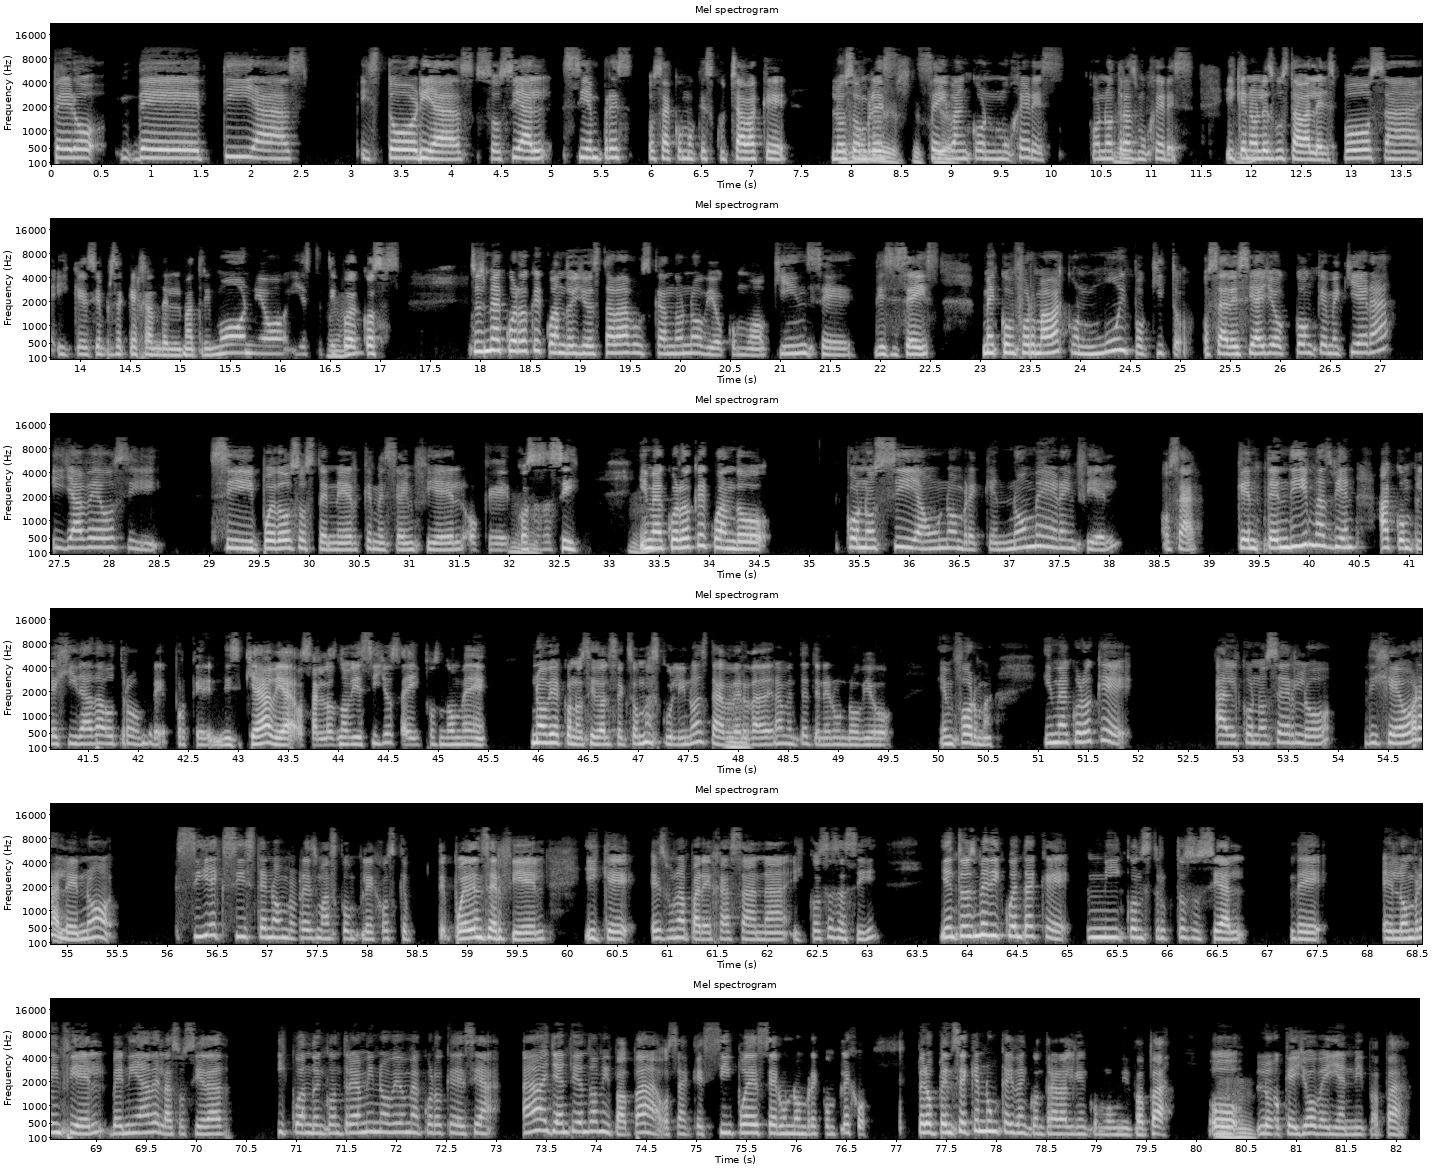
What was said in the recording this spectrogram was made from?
Pero de tías, historias, social, siempre, o sea, como que escuchaba que los hombres es se iban con mujeres, con Sí. otras mujeres, y que no les gustaba la esposa y que siempre se quejan del matrimonio y este tipo de cosas. Entonces me acuerdo que cuando yo estaba buscando novio, como 15, 16, me conformaba con muy poquito. O sea, decía yo, con que me quiera y ya veo si, si puedo sostener que me sea infiel o que cosas así. Y me acuerdo que cuando conocí a un hombre que no me era infiel, o sea, que entendí más bien a complejidad a otro hombre, porque ni siquiera había, o sea, los noviecillos ahí, pues no me, no había conocido al sexo masculino hasta verdaderamente tener un novio en forma. Y me acuerdo que al conocerlo, dije, órale, no, sí existen hombres más complejos que te pueden ser fiel y que es una pareja sana y cosas así. Y entonces me di cuenta que mi constructo social de el hombre infiel venía de la sociedad y cuando encontré a mi novio me acuerdo que decía, ah, ya entiendo a mi papá, o sea, que sí puede ser un hombre complejo, pero pensé que nunca iba a encontrar a alguien como mi papá o lo que yo veía en mi papá,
